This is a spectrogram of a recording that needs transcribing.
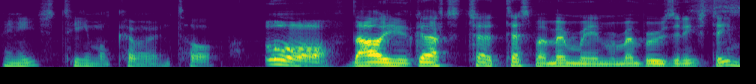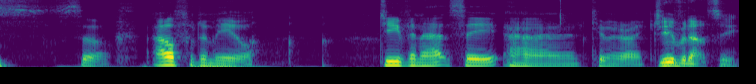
in each team will come out on top? Oh, now you're gonna have to t- test my memory and remember who's in each team. So Alfa Romeo, Giovinazzi, and Kimi Räikkönen. Giovinazzi.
